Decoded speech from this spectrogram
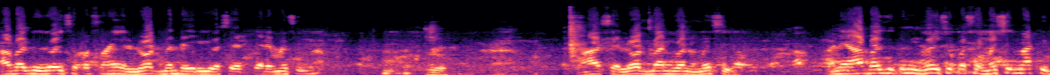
આ બાજુ જોઈ શકો છો અહીંયા લોટ બંધાઈ રહ્યો છે અત્યારે મશીનમાં. આ છે લોટ બાંધવાનું મશીન. અને આ બાજુ તમે જોઈ શકો છો મશીનમાંથી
